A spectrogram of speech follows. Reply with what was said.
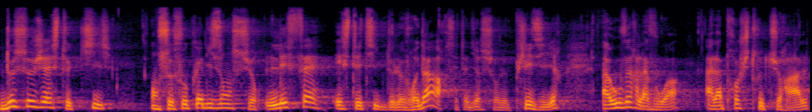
de ce geste qui, en se focalisant sur l'effet esthétique de l'œuvre d'art, c'est-à-dire sur le plaisir, a ouvert la voie à l'approche structurale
